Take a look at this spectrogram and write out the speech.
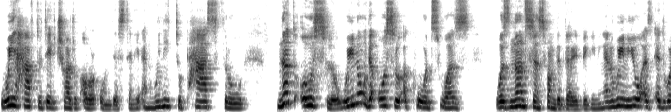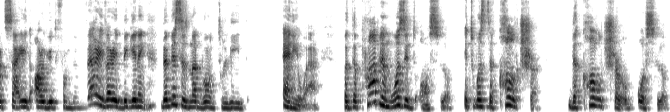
We have to take charge of our own destiny, and we need to pass through not Oslo. We know the Oslo Accords was was nonsense from the very beginning. And we knew, as Edward Said argued from the very, very beginning, that this is not going to lead anywhere. But the problem wasn't Oslo, it was the culture, the culture of Oslo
